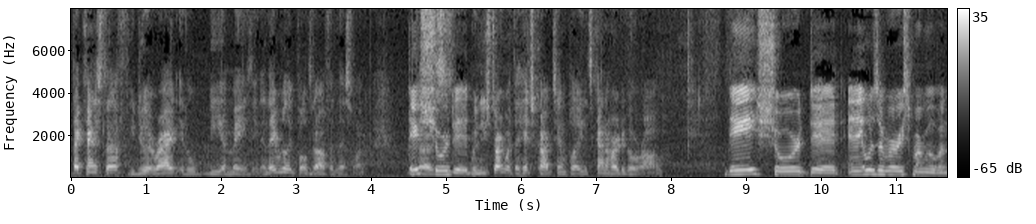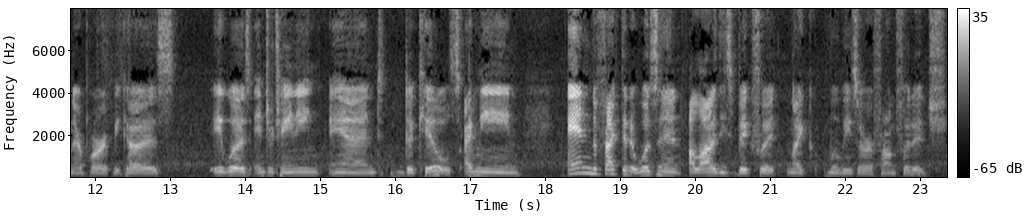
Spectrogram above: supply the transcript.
That kind of stuff, you do it right, it'll be amazing. And they really pulled it off in this one. They sure did. When you start with the Hitchcock template, it's kind of hard to go wrong. They sure did. And it was a very smart move on their part because it was entertaining and the kills. I mean, and the fact that it wasn't a lot of these Bigfoot like movies or found footage.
